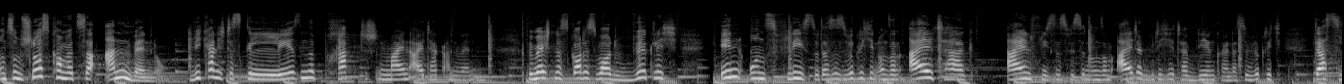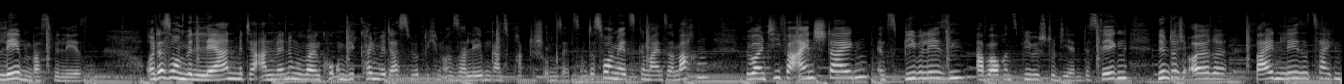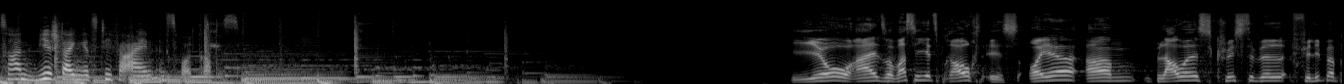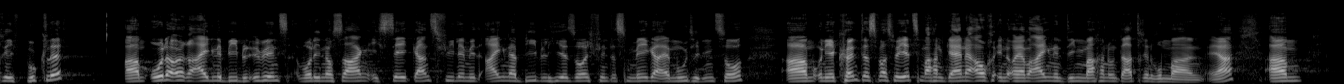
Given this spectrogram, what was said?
Und zum Schluss kommen wir zur Anwendung. Wie kann ich das Gelesene praktisch in meinen Alltag anwenden? Wir möchten, dass Gottes Wort wirklich in uns fließt, sodass es wirklich in unseren Alltag einfließt, dass wir es in unserem Alltag wirklich etablieren können, dass wir wirklich das leben, was wir lesen. Und das wollen wir lernen mit der Anwendung. Wir wollen gucken, wie können wir das wirklich in unser Leben ganz praktisch umsetzen. Und das wollen wir jetzt gemeinsam machen. Wir wollen tiefer einsteigen ins Bibellesen, aber auch ins Bibelstudieren. Deswegen nehmt euch eure beiden Lesezeichen zur Hand. Wir steigen jetzt tiefer ein ins Wort Gottes. Also was ihr jetzt braucht ist euer ähm, blaues Christabel Philippa-Brief Booklet ähm, oder eure eigene Bibel. Übrigens wollte ich noch sagen, ich sehe ganz viele mit eigener Bibel hier so, ich finde das mega ermutigend so. Ähm, und ihr könnt das, was wir jetzt machen, gerne auch in eurem eigenen Ding machen und da drin rummalen. Ja?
